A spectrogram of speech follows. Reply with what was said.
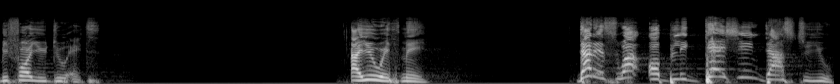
before you do it. Are you with me? That is what obligation does to you.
